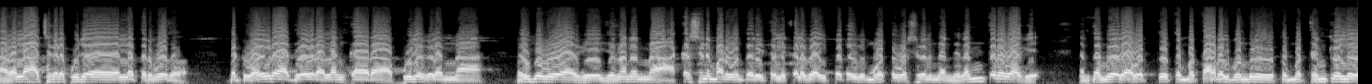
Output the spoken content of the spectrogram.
ನಾವೆಲ್ಲ ಆಚೆ ಕಡೆ ಪೂಜೆ ಎಲ್ಲ ತರ್ಬೋದು. ಬಟ್ ಒಳಗಡೆ ದೇವರ ಅಲಂಕಾರ, ಪೂಜೆಗಳನ್ನ ವೈಭವವಾಗಿ ಜನರನ್ನ ಆಕರ್ಷಣೆ ಮಾಡುವಂತ ರೀತಿಯಲ್ಲಿ ಕಳೆದ ಇಪ್ಪತ್ತೈದು, ಮೂವತ್ತು ವರ್ಷಗಳಿಂದ ನಿರಂತರವಾಗಿ ನಮ್ಮ ತಂದೆಯವರು ಯಾವತ್ತು ತೊಂಬತ್ತಾರಲ್ಲಿ ಬಂದ್ರು, ತೊಂಬತ್ತೆಂಟರಲ್ಲಿ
